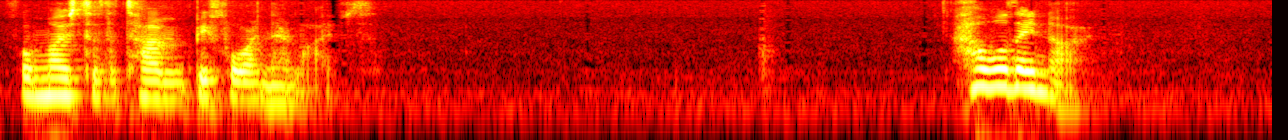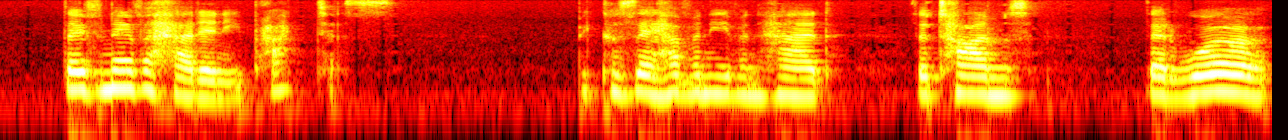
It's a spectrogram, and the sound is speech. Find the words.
for most of the time before in their lives? How will they know? They've never had any practice because they haven't even had the times that were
